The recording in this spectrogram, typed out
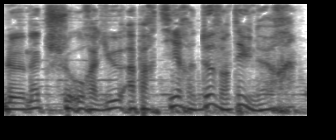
Le match aura lieu à partir de 21h.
